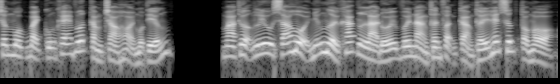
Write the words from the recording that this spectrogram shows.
Trầm Mục Bạch cũng khẽ vuốt cầm chào hỏi một tiếng. Mà thượng lưu xã hội những người khác là đối với nàng thân phận cảm thấy hết sức tò mò.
